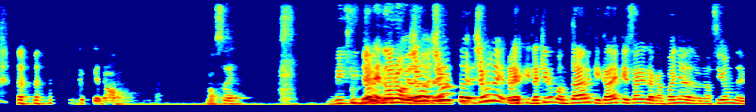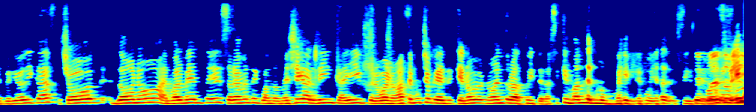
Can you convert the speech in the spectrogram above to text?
Creo que no. No sé. Yo les dono, yo, yo, les, quiero contar que cada vez que sale la campaña de donación de periódicas, yo dono anualmente, solamente cuando me llega el link ahí, pero bueno, hace mucho que, que no, no, entro a Twitter, así que mándenme un mail, les voy a decir. Te podés suscribir,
